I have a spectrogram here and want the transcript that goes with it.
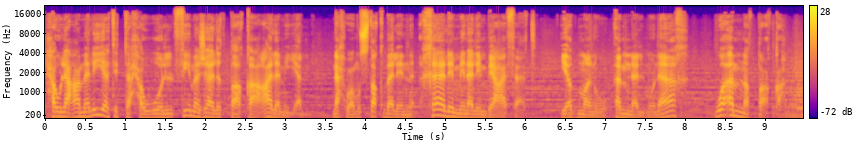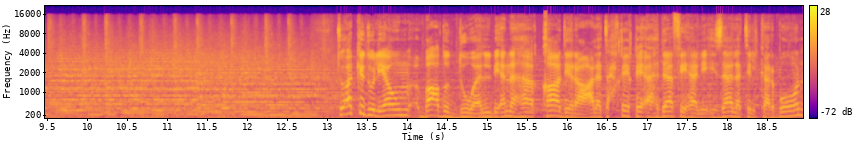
حول عملية التحول في مجال الطاقة عالميا نحو مستقبل خال من الانبعاثات يضمن أمن المناخ وأمن الطاقة. تؤكد اليوم بعض الدول بأنها قادرة على تحقيق أهدافها لإزالة الكربون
